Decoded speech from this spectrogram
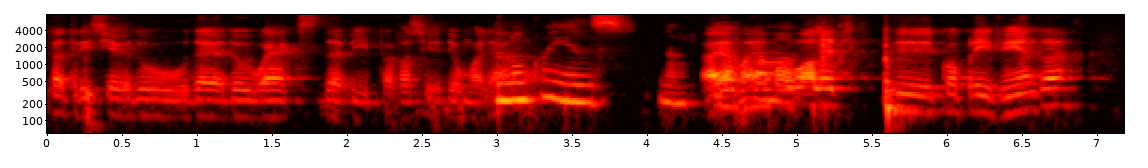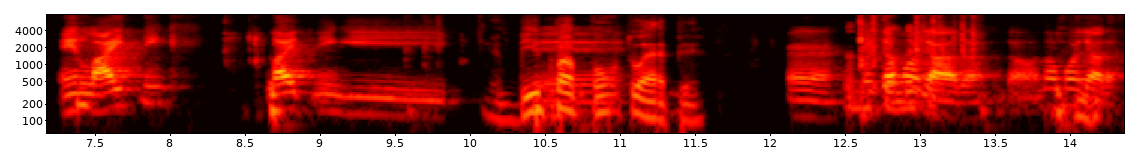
Patrícia, do, da, do X da BIPA? Você deu uma olhada? Eu não conheço. Não. Ah, é, uma, é uma wallet de compra e venda em Lightning. Lightning e. BIPA.app. É, mas dá uma olhada. Dá, dá uma olhada.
